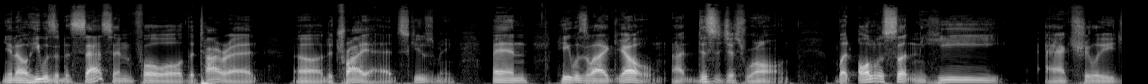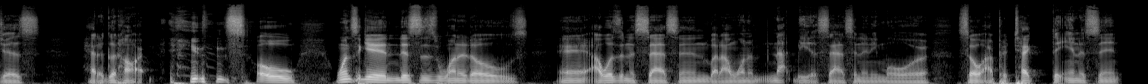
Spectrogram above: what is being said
you know, he was an assassin for the triad, uh, the triad, excuse me, and he was like, "Yo, I, this is just wrong." But all of a sudden, he actually just had a good heart. so once again, this is one of those and I was an assassin, but I want to not be assassin anymore. So I protect the innocent,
